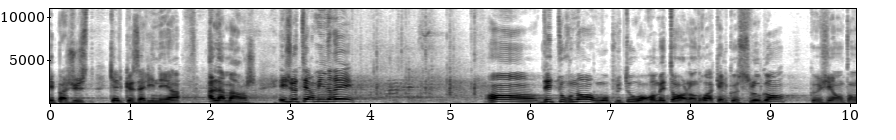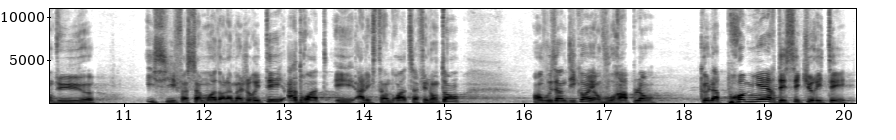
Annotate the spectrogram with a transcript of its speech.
et pas juste quelques alinéas à la marge. Et je terminerai en détournant, ou plutôt en remettant à l'endroit quelques slogans que j'ai entendus euh, ici face à moi dans la majorité, à droite et à l'extrême droite, ça fait longtemps, en vous indiquant et en vous rappelant que la première des sécurités,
